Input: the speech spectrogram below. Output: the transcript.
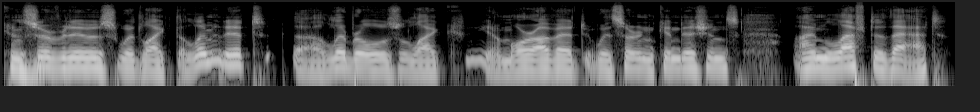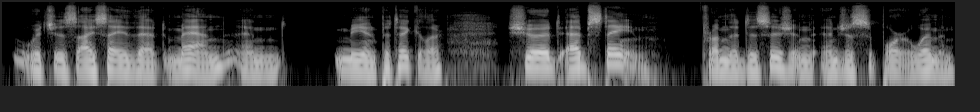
conservatives would like to limit it. Uh, liberals would like you know more of it with certain conditions. I'm left of that, which is I say that men and me in particular should abstain from the decision and just support women.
